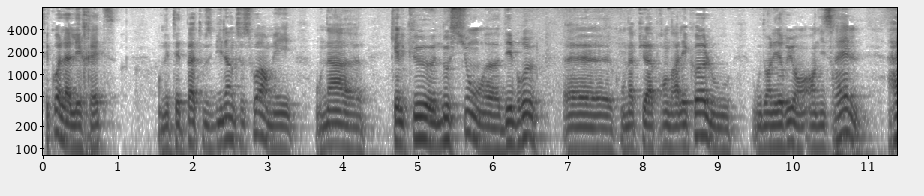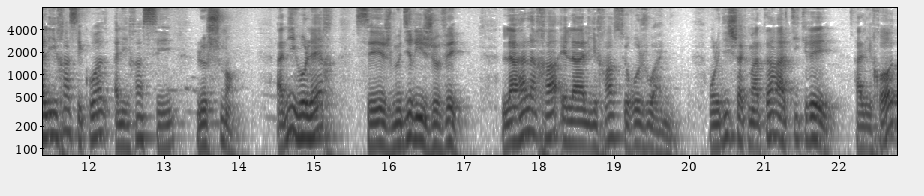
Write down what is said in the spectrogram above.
C'est quoi la lechet? On n'est peut-être pas tous bilingues ce soir, mais on a euh, quelques notions euh, d'hébreu euh, qu'on a pu apprendre à l'école ou, dans les rues en Israël. Halicha, c'est quoi? Halicha, c'est le chemin. Aniholer, c'est je me dirige, je vais. La halacha et la halicha se rejoignent. On le dit chaque matin, altikre halichot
